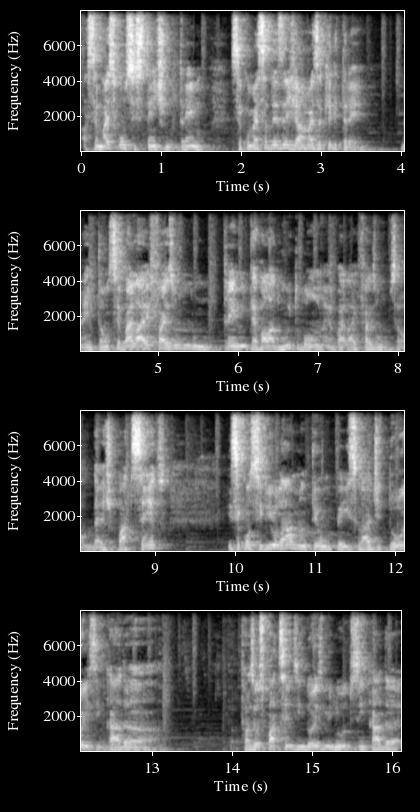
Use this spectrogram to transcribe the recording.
a ser mais consistente no treino, você começa a desejar mais aquele treino. Né? Então você vai lá e faz um treino intervalado muito bom, né? Vai lá e faz um, sei lá, um 10 de 400 e você conseguiu lá manter um pace lá de 2 em cada... Fazer os 400 em 2 minutos em cada...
